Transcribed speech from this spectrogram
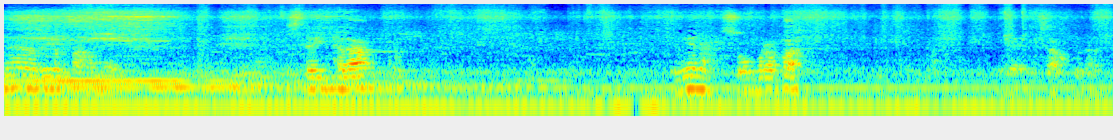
Grabe yung paa mo. Straight ka lang. Yan na, sobra pa. Yan, sakto na. Kasi na mahaba to eh.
